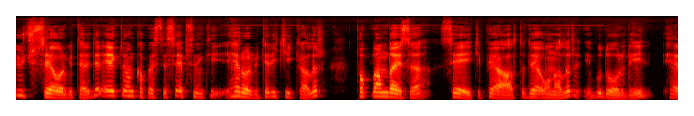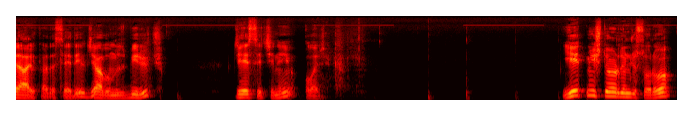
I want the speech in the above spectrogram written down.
3s orbitalidir. Elektron kapasitesi hepsininki her orbital 2 2 alır. Toplamda ise S2, P6, D10 alır. E, bu doğru değil. Her halükarda S değil. Cevabımız 1 3. C seçeneği olacak. 74. soru.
